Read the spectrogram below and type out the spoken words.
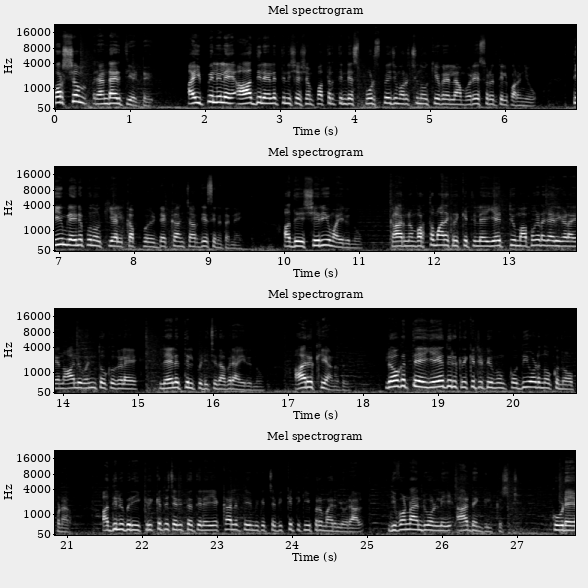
വർഷം രണ്ടായിരത്തി എട്ട് ഐ പി എല്ലിലെ ആദ്യ ലേലത്തിന് ശേഷം പത്രത്തിന്റെ സ്പോർട്സ് പേജ് മറിച്ചു നോക്കിയവരെല്ലാം ഒരേ സ്വരത്തിൽ പറഞ്ഞു ടീം ലൈനപ്പ് നോക്കിയാൽ കപ്പ് ഡെക്കാൻ ചാർജേഴ്സിന് തന്നെ. അത് ശരിയുമായിരുന്നു. കാരണം വർത്തമാന ക്രിക്കറ്റിലെ ഏറ്റവും അപകടകാരികളായ നാല് വൻതോക്കുകളെ ലേലത്തിൽ പിടിച്ചത് അവരായിരുന്നു. ആരൊക്കെയാണത്? ലോകത്തെ ഏതൊരു ക്രിക്കറ്റ് ടീമും കൊതിയോടെ നോക്കുന്ന ഓപ്പണർ അതിലുപരി ക്രിക്കറ്റ് ചരിത്രത്തിലെ എക്കാലത്തെയും മികച്ച വിക്കറ്റ് കീപ്പർമാരിൽ ഒരാൾ the one and only Adam Gilchrist. കൂടെ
